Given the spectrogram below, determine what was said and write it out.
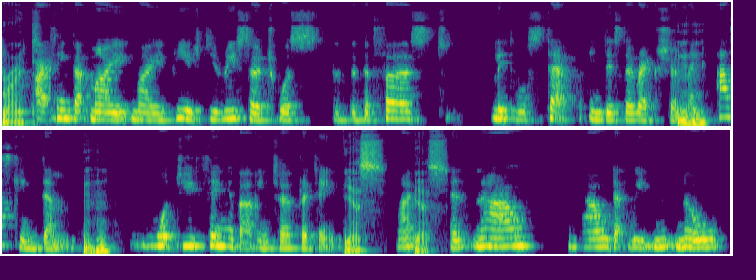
Right. I think that my my PhD research was the, the, first little step in this direction, like asking them, hmm "What do you think about interpreting?" Yes. Right? Yes. And now, now that we know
